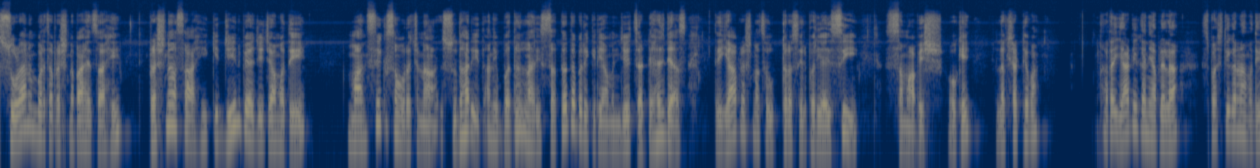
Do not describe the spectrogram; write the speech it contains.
सोळा नंबरचा प्रश्न पाहायचा आहे. प्रश्न असा आहे की जीन प्याजीच्या मते मानसिक संरचना सुधारित आणि बदलणारी सतत प्रक्रिया म्हणजेच डॅश डॅश तर या प्रश्नाचं उत्तर असेल पर्याय सी समावेश. ओके? लक्षात ठेवा. आता या ठिकाणी आपल्याला स्पष्टीकरणामध्ये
